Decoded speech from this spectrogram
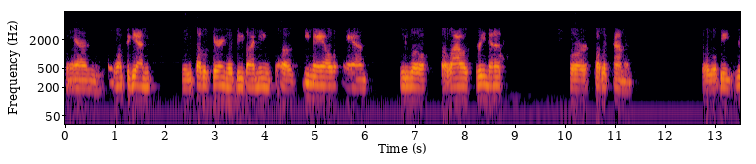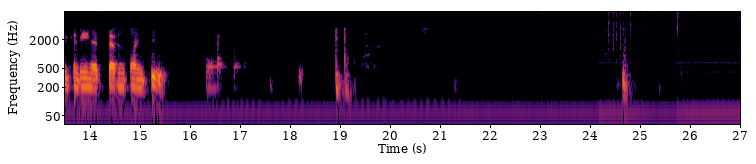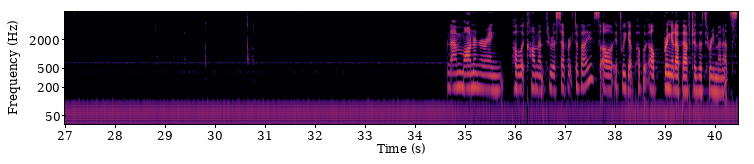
And once again, the public hearing will be by means of email and we will allow three minutes for public comments. So we'll be reconvene at seven twenty-two. And I'm monitoring public comment through a separate device. I'll, if we get public, I'll bring it up after the three minutes.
